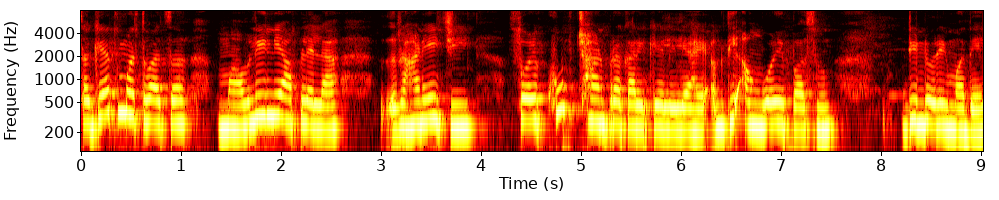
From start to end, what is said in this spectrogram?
सगळ्यात महत्त्वाचं माऊलींनी आपल्याला राहण्याची सोय खूप छान प्रकारे केलेली आहे. अगदी आंघोळीपासून दिंडोरीमध्ये.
